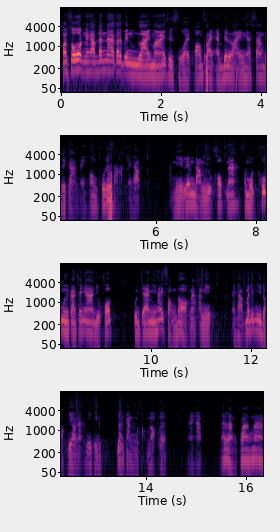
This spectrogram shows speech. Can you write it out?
คอนโซลนะครับด้านหน้าก็จะเป็นลายไม้สวยๆพร้อมไฟแอมเบียนไลท์นะฮะสร้างบรรยากาศในห้องผู้โดยสารนะครับ อันนี้เล่มดำอยู่ครบนะ สมุดคู่มือการใช้งานอยู่ครบ กุญแจมีให้ 2 ดอกนะคันนี้นะครับไม่ได้มีดอกเดียวนะ มีถึงด้วยกันถึง2ดอกเลยนะครับ ด้านหลังกว้างมาก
